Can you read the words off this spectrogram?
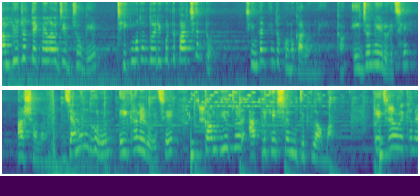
কম্পিউটার টেকনোলজির যুগে ঠিক মতন তৈরি করতে পারছেন তো? চিন্তার কিন্তু কোনো কারণ নেই কারণ এই জন্যই রয়েছে আশালম যেমন ধরুন এইখানে রয়েছে কম্পিউটার অ্যাপ্লিকেশন ডিপ্লোমা এছাড়াও এখানে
